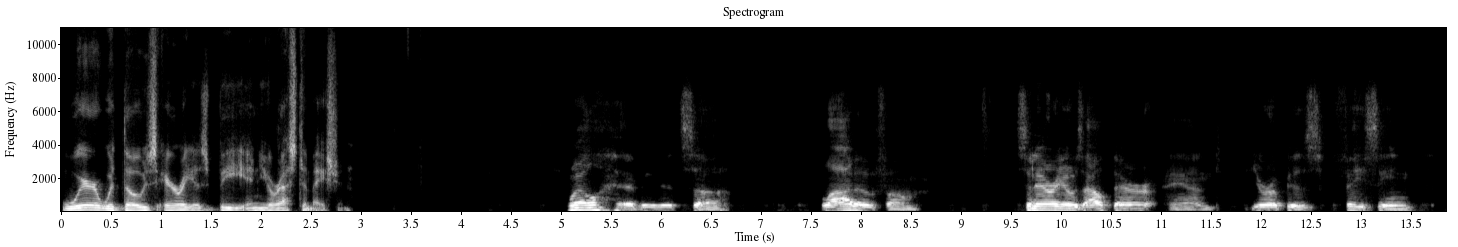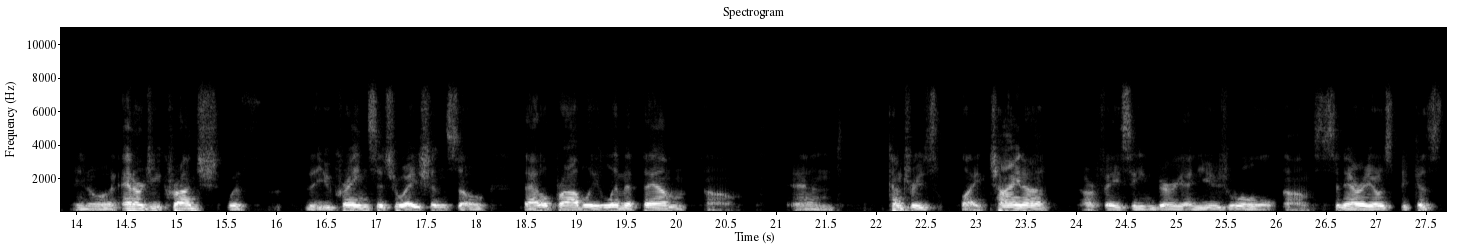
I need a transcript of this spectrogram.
where would those areas be in your estimation? Well, I mean, it's a lot of um, scenarios out there, and Europe is facing, you know, an energy crunch with the Ukraine situation. So that'll probably limit them. Um, and countries like China are facing very unusual um, scenarios because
